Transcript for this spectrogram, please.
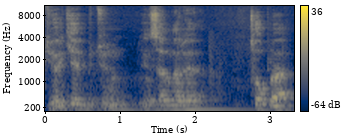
diyor ki bütün insanları topla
